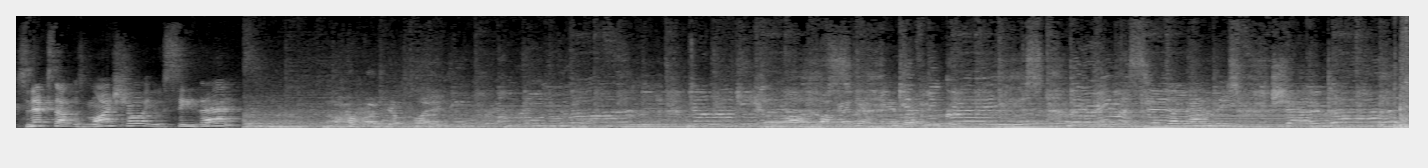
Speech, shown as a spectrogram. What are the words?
So next up was my shot, you'll see that. Oh, I got played. Nine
